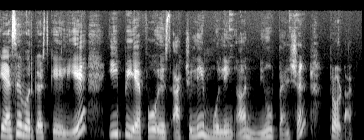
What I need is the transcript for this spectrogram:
कि ऐसे वर्कर्स के लिए E P F O is actually mulling a new pension product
